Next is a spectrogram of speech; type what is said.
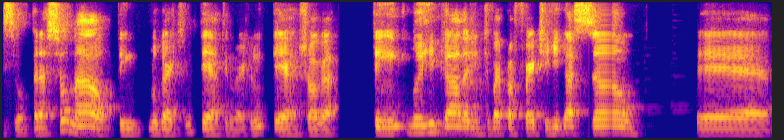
seu operacional, tem lugar que enterra, tem lugar que não enterra, joga. Tem, no irrigado a gente vai para fertirrigação, é,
